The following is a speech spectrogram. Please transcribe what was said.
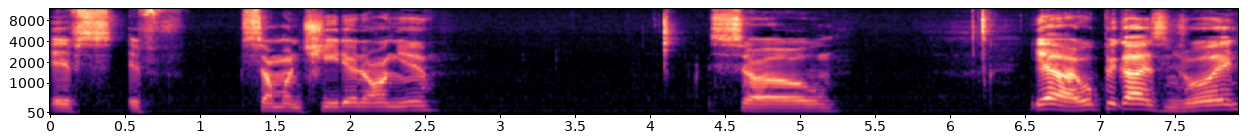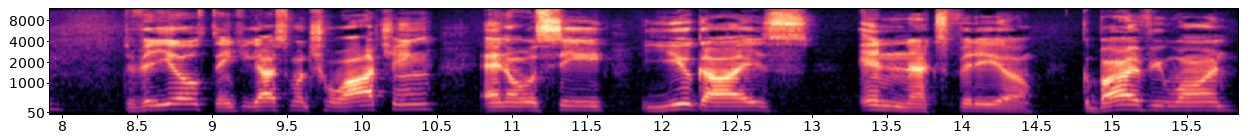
if if someone cheated on you. So, yeah, I hope you guys enjoyed the video. Thank you guys so much for watching, and I will see you guys in the next video. Goodbye, everyone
